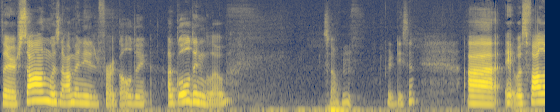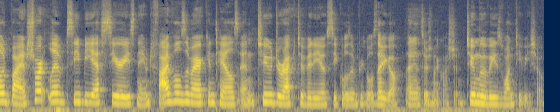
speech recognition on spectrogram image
their song was nominated for a golden a Golden Globe, so Hmm. pretty decent. Uh, it was followed by a short-lived CBS series named Fievel's American Tales and two direct-to-video sequels and prequels. There you go. That answers my question. Two movies, one TV show.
